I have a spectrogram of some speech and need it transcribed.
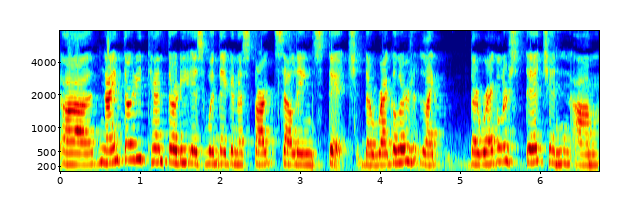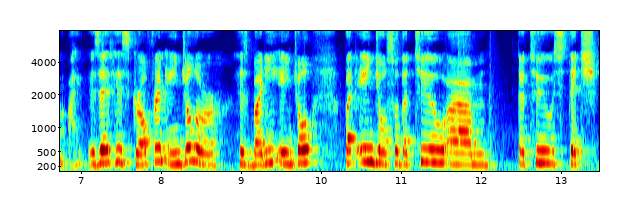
Uh, 9.30, 10.30 is when they're to start selling Stitch. The regular, like the regular Stitch and um, is it his girlfriend Angel or his buddy Angel? But Angel, so the two um, the two Stitch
